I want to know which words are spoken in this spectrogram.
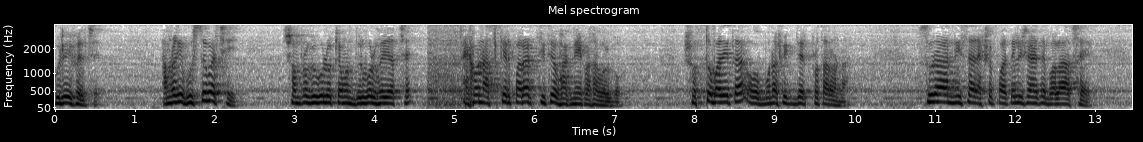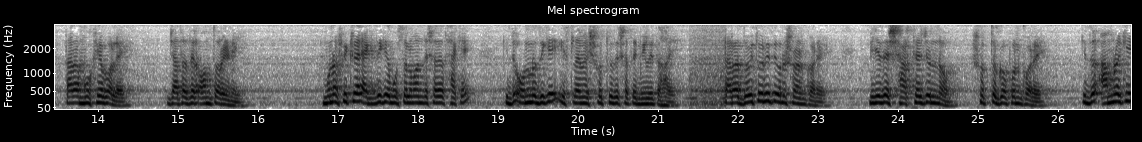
গুলিয়ে ফেলছে। আমরা কি বুঝতে পারছি সম্পর্কগুলো কেমন দুর্বল হয়ে যাচ্ছে? এখন আজকের পাড়ার তৃতীয় ভাগ নিয়ে কথা বলব। সত্যবাদিতা ও মুনাফিকদের প্রতারণা। সুরা নিসার একশো পঁয়তাল্লিশ আয়াতে বলা আছে, তারা মুখে বলে যা তাদের অন্তরে নেই। মুনাফিকরা একদিকে মুসলমানদের সাথে থাকে, কিন্তু অন্যদিকে ইসলামের শত্রুদের সাথে মিলিত হয়। তারা দ্বৈতনীতি অনুসরণ করে, নিজেদের স্বার্থের জন্য সত্য গোপন করে। কিন্তু আমরা কি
